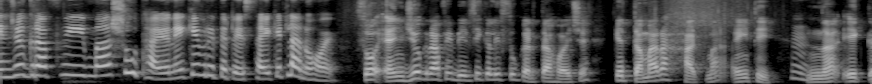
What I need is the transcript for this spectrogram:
એન્જિયોગ્રાફીમાં શું થાય અને કેવી રીતે ટેસ્ટ થાય? કેટલાનો હોય? સો એન્જિયોગ્રાફી બેઝિકલી શું કરતા હોય છે કે તમારા હાર્ટમાં અહીંથી એક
